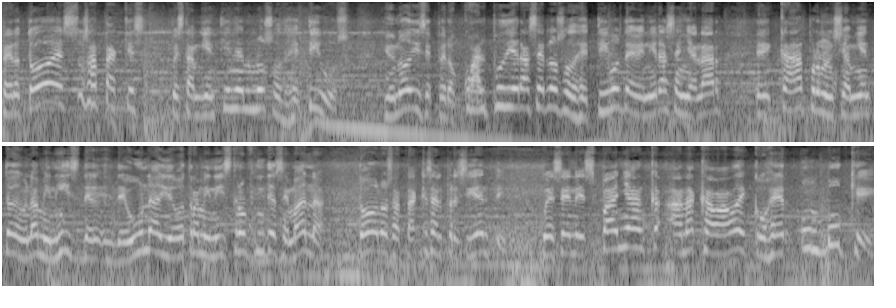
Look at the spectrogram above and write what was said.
Pero todos estos ataques pues también tienen unos objetivos y uno dice, pero ¿cuál pudiera ser los objetivos de venir a señalar eh, cada pronunciamiento de una, ministra, de, una y de otra ministra un fin de semana? Todos los ataques al presidente. Pues en España han, han acabado de coger un buque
